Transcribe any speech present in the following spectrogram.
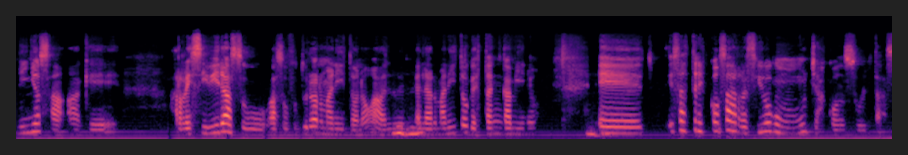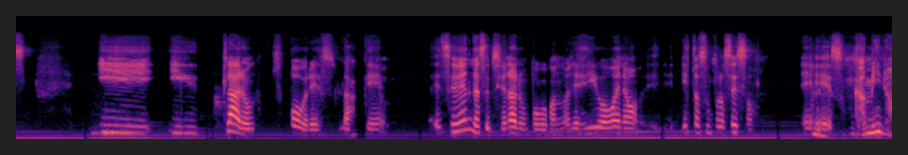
niños a, que a recibir a su, a su futuro hermanito, ¿no? Al, hermanito que está en camino. esas tres cosas recibo como muchas consultas. Y, claro, pobres, las que eh, se ven decepcionar un poco cuando les digo, bueno, esto es un proceso, eh, es un camino,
